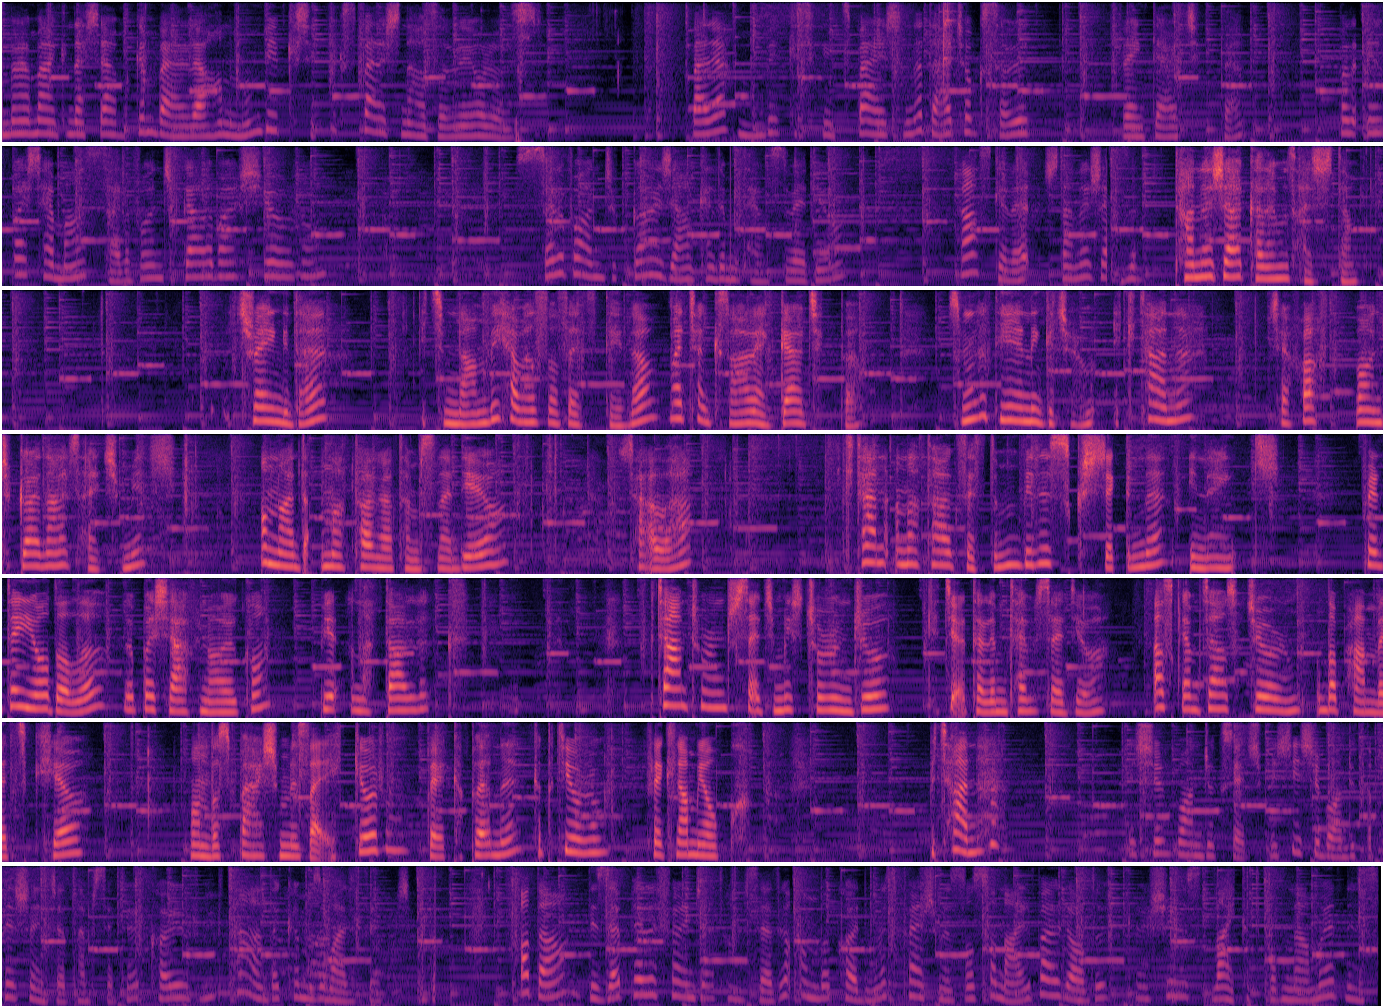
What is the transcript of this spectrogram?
Merhaba arkadaşlar. Bugün Berra Hanım'ın bir kişilik siparişini hazırlıyoruz. Berra Hanım'ın bir kişilik siparişinde daha çok sarı renkler çıktı. Ben ilk başta hemen sarı boncuklarla başlıyorum. Sarı boncuklar jel kalemi temsil ediyor. Rastgele tane jel, tane jel kalemi taşıdım. Üç rengi de içimden bir hava ettiğim ve çok güzel renkler çıktı. Şimdi diğerine geçiyorum. İki tane şeffaf boncuklardan seçmiş. Onlar da anahtarlar temsil ediyor. İnşallah. İki tane anahtar seçtim. Biri sıkış şeklinde inek. Bir de yodalı ve baş harfine uygun bir anahtarlık. Bir tane turuncu seçmiş. Turuncu keçi kalemi temsil ediyor. Askerden seçiyorum. O da pembe çıkıyor. Onu da siparişimize ekliyorum ve kapağını kapatıyorum. Reklam yok. Bir tane yeşil boncuk seçmiş. Yeşil boncuk da perişanca temsil ediyor. Koyuyorum. Bir tane de kırmızı boncuk seçmiş. O da, bize perişanca temsil ediyor. Onu da siparişimizin son hali böyle oldu. Görüşürüz. Like atıp abone olmayı.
